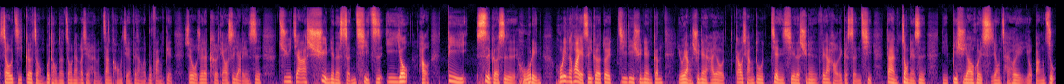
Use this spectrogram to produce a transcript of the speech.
收集各种不同的重量，而且很占空间，非常的不方便。所以我觉得可调式哑铃是居家训练的神器之一哟。好，第四个是壶铃，壶铃的话也是一个对肌力训练、跟有氧训练还有高强度间歇的训练非常好的一个神器，但重点是你必须要会使用才会有帮助。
